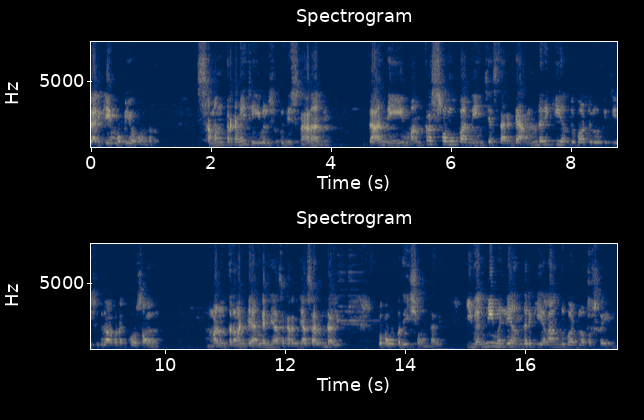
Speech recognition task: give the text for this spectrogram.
దానికి ఏం ఉపయోగం ఉండదు. సమంత్రకమే చేయవలసి ఉంటుంది స్నానాన్ని. దాన్ని మంత్రస్వరూపాన్ని ఏం చేస్తారంటే అందరికీ అందుబాటులోకి తీసుకురావడం కోసం మంత్రం అంటే అంగన్యాస కరన్యాసాలు ఉండాలి. ఒక ఉపదేశం ఉండాలి. ఇవన్నీ మళ్ళీ అందరికీ ఎలా అందుబాటులోకి వస్తాయి?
